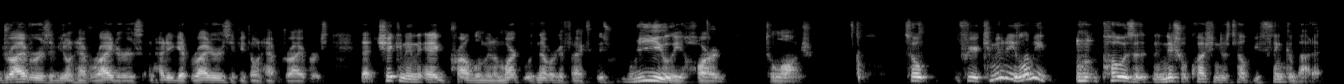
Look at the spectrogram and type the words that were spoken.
drivers if you don't have riders? And how do you get riders if you don't have drivers? That chicken and egg problem in a market with network effects is really hard to launch. So for your community, let me pose an initial question just to help you think about it.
